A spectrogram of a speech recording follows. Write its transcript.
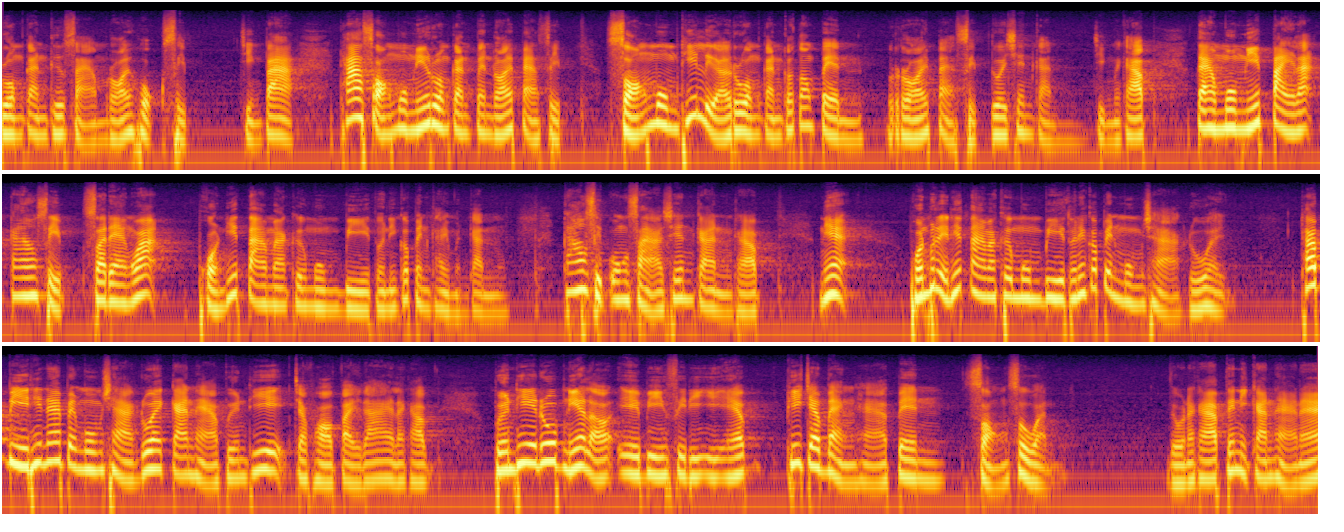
รวมกันคือ 360 จริงป่ะถ้า 2 มุมนี้รวมกันเป็น 180 2 มุมที่เหลือรวมกันก็ต้องเป็น 180 ด้วยเช่นกัน จริงไหมครับ แต่มุมนี้ไปละ 90 แสดงว่าผลที่ตามมาคือมุม B ตัวนี้ก็เป็นใครเหมือนกัน 90 องศาเช่นกันครับ เนี่ยผลผลิตที่ตามมาคือมุม B ตัวนี้ก็เป็นมุมฉากด้วย ถ้า B ที่ได้เป็นมุมฉากด้วยการหาพื้นที่จะพอไปได้แล้วครับ พื้นที่รูปนี้เหรอ A B C D E F พี่จะแบ่งหาเป็น 2 ส่วน ดูนะครับ เทคนิคการหานะ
